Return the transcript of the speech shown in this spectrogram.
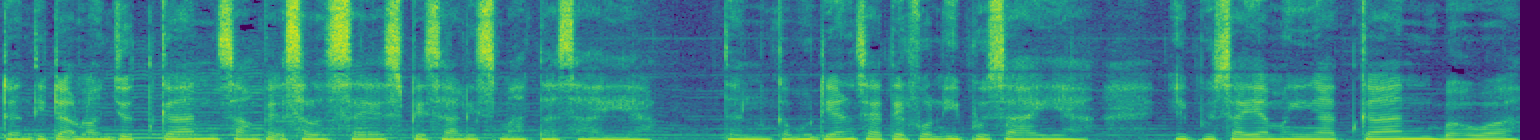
dan tidak melanjutkan sampai selesai spesialis mata saya. Dan kemudian saya telepon ibu saya. Ibu saya mengingatkan bahwa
